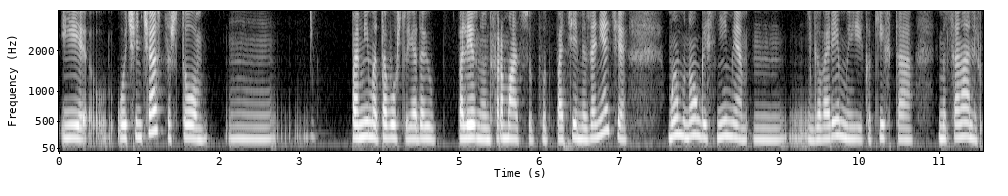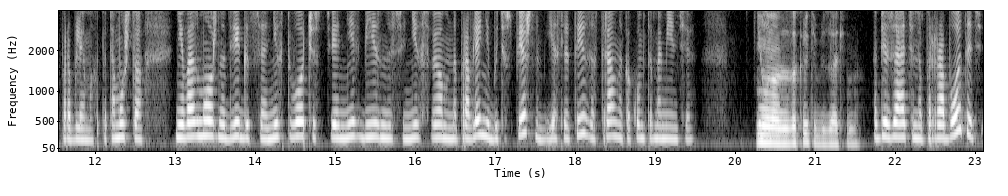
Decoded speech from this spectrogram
И очень часто, что помимо того, что я даю полезную информацию вот по теме занятия, мы много с ними говорим и о каких-то эмоциональных проблемах, потому что невозможно двигаться ни в творчестве, ни в бизнесе, ни в своем направлении, быть успешным, если ты застрял на каком-то моменте. Его надо закрыть обязательно. Обязательно проработать.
